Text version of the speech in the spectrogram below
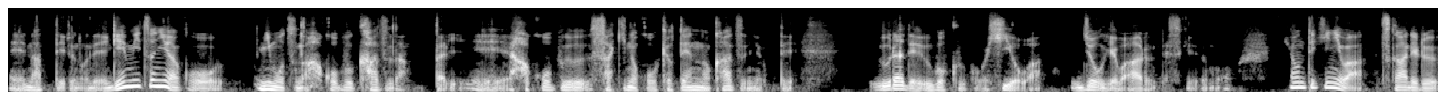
え、なっているので、厳密にはこう荷物の運ぶ数だったり、え、運ぶ先のこう拠点の数によって、裏で動くこう費用は上下はあるんですけれども、基本的には使われる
